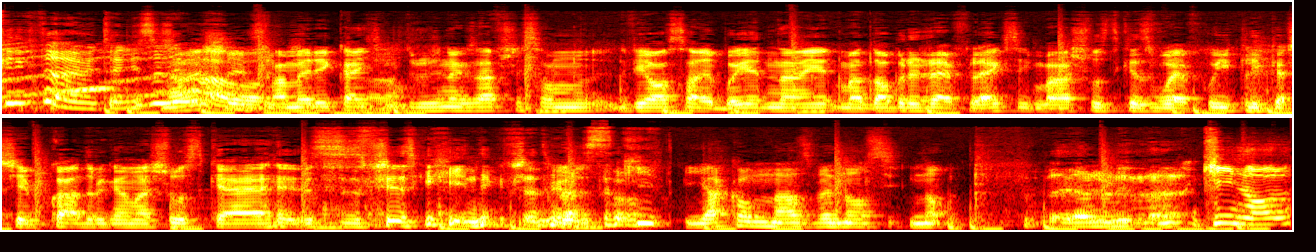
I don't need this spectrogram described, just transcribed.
kliknąłem i to nie No, ale zadziałało. w amerykańskich drużynach zawsze są dwie osoby, bo jedna ma dobry refleks i ma szóstkę z łebku i klika szybko, a druga ma szóstkę z wszystkich innych przedmiotów. Jaką nazwę nosi... No, Kinol!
